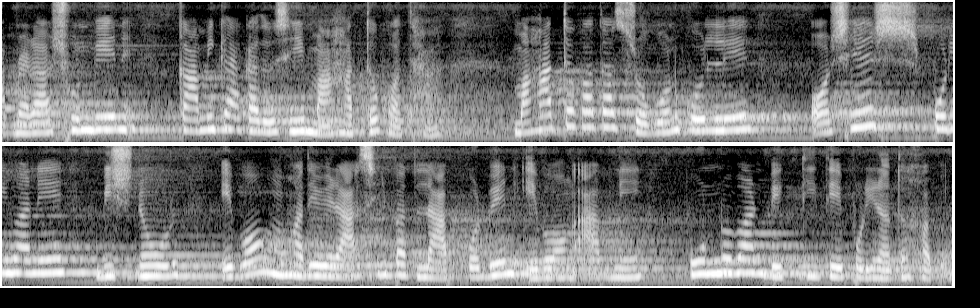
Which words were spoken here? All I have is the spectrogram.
আপনারা শুনবেন কামিকা একাদশী মাহাত্ম কথা। মাহাত্ম কথা শ্রবণ করলে অশেষ পরিমাণে বিষ্ণুর এবং মহাদেবের আশীর্বাদ লাভ করবেন এবং আপনি পুণ্যবান ব্যক্তিতে পরিণত হবেন।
